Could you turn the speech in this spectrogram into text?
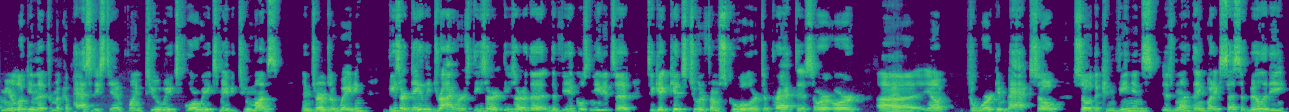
I mean, you're looking at from a capacity standpoint, two weeks, four weeks, maybe two months. in terms of waiting, these are daily drivers. These are these are the, the vehicles needed to to get kids to and from school or to practice or or uh, right. you know to work and back. So so the convenience is one thing, but accessibility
